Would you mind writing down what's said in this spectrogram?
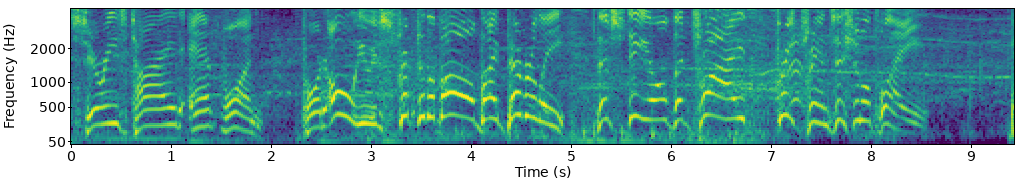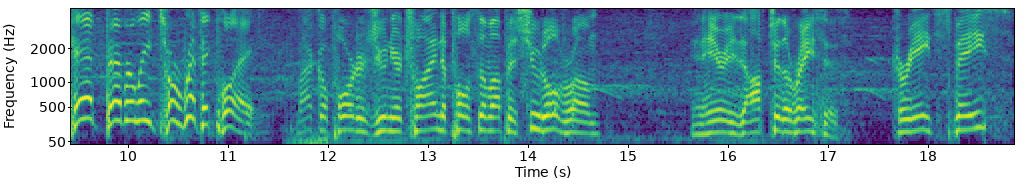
Series tied at one. Porter. Oh, he was stripped of the ball by Beverley. The steal, the drive. Great transitional play. Pat Beverley, terrific play. Michael Porter Jr. trying to post him up and shoot over him. And here he's off to the races. Creates space.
